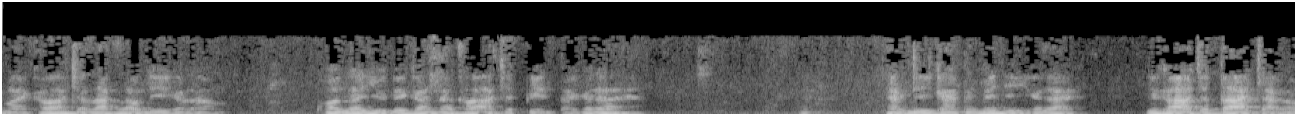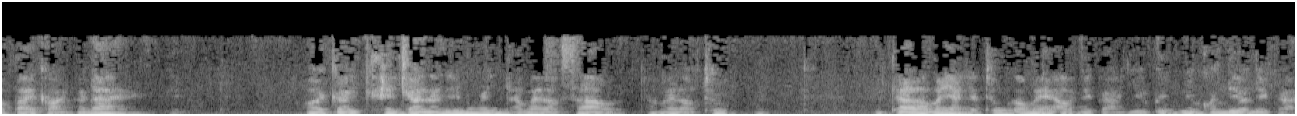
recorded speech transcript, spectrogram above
ใหม่ๆเขาอาจจะรักเราดีกับเรา พอเราอยู่ด้วยกันแล้วเขาอาจจะเปลี่ยนไปก็ได้ อยากดีกลายเป็นไม่ดีก็ได้ หรือเขาอาจจะตายจากเราไปก่อนก็ได้ พอเกิดเหตุการณ์อันนี้มันก็จะทำให้เราเศร้าทำให้เราทุกข์ถ้าเราไม่อยากจะทุกข์ก็ไม่เอาดีกว่า อยู่อยู่คนเดียวดีกว่า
